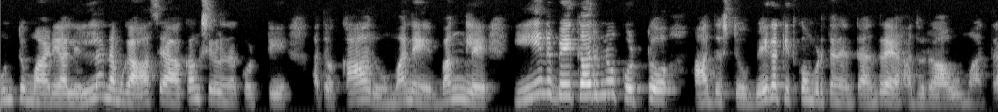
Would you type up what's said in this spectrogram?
ಉಂಟು ಮಾಡಿ ಅಲ್ಲೆಲ್ಲ ನಮ್ಗೆ ಆಸೆ, ಆಕಾಂಕ್ಷೆಗಳನ್ನ ಕೊಟ್ಟು, ಅಥವಾ ಕಾರು, ಮನೆ, ಬಂಗ್ಲೆ, ಏನು ಬೇಕಾದ್ರೂ ಕೊಟ್ಟು ಆದಷ್ಟು ಬೇಗ ಕಿತ್ಕೊಂಡ್ಬಿಡ್ತಾನೆ ಅಂತ ಅಂದ್ರೆ ಅದು ರಾವು ಮಾತ್ರ.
